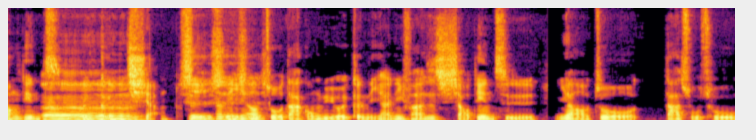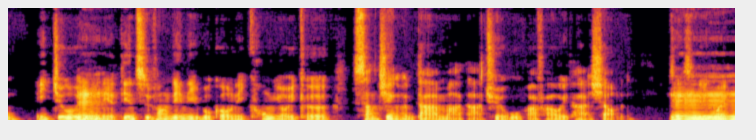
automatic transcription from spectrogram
放电池会更强，呃，是，那你要做大功率会更厉害。你反而是小电池要做大输出，诶，结果因为你的电池放电力不够，嗯，你空有一颗上限很大的马达，却无法发挥它的效能，这是另外一个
